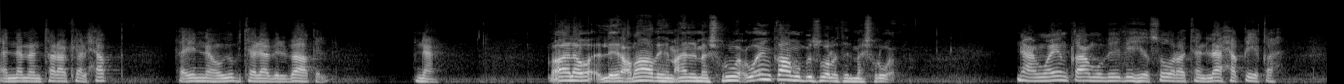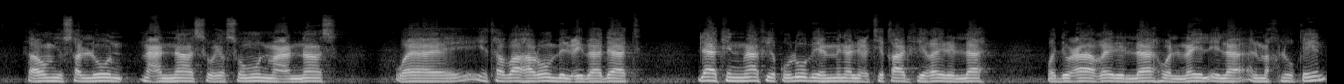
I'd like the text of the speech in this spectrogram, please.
أن من ترك الحق فإنه يبتلى بالباطل. نعم. قال لإعراضهم عن المشروع وإن قاموا بصورة المشروع. نعم وإن قاموا به صورة لا حقيقة فهم يصلون مع الناس ويصومون مع الناس ويتظاهرون بالعبادات. لكن ما في قلوبهم من الاعتقاد في غير الله ودعاء غير الله والميل إلى المخلوقين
